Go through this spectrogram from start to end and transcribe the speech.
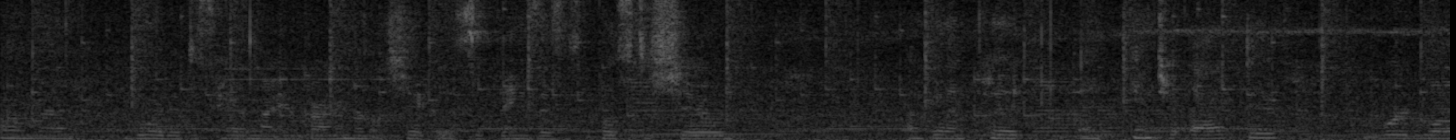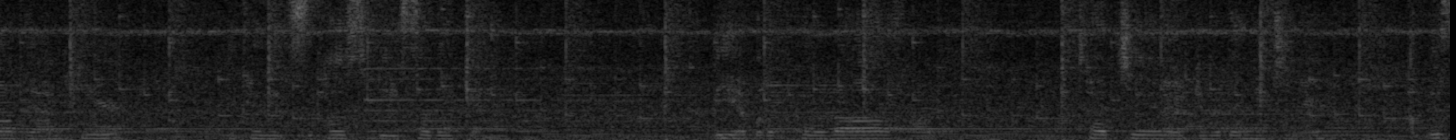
on the board, I just have my environmental checklist of things I'm supposed to show. I'm going to put an interactive word wall down here because it's supposed to be so they can be able to pull it off or touch it or do what they need to do. This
